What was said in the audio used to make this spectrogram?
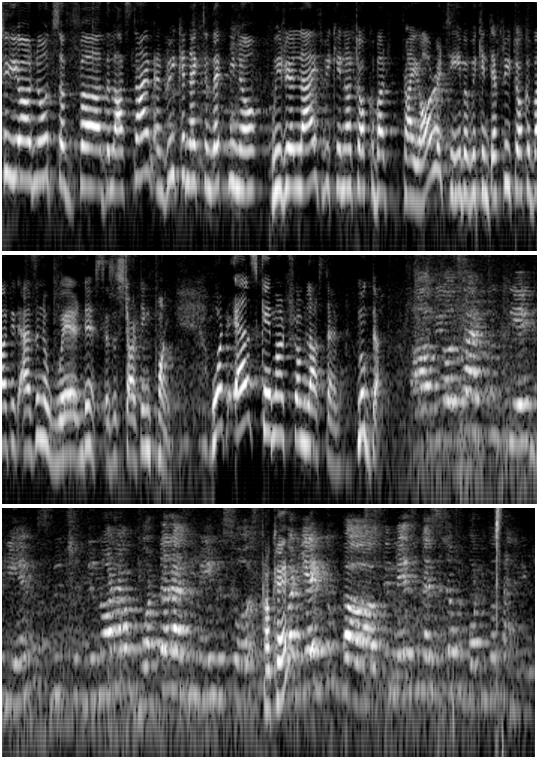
to your notes of uh, the last time and reconnect and let me know. We realized we cannot talk about priority, but we can definitely talk about it as an awareness, as a starting point. What else came out from last time? Mugda. Uh, we also had to create games which do not have water as the main resource. Okay. But yet uh, conveys the message of importance of sanitation.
